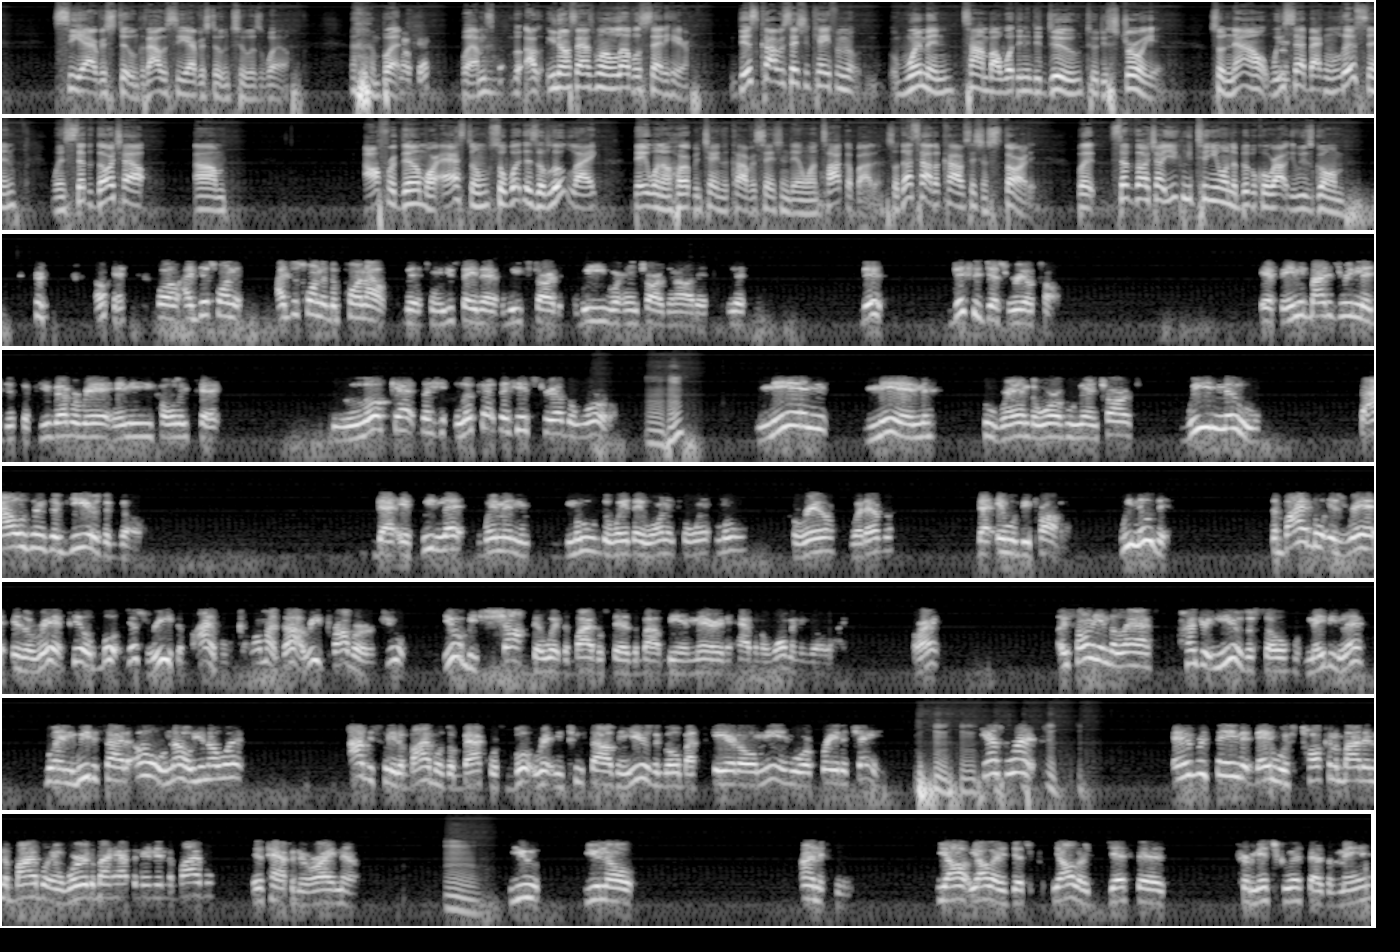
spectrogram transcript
C average student, because I was a C average student too as well. but Okay. but I'm just, I, you know, what I'm saying I just want to level set here. This conversation came from women talking about what they need to do to destroy it. So now we sat back and listened when Seth the Dark Child um, offered them or asked them, so what does it look like? They want to hurry up and change the conversation. They want to talk about it. So that's how the conversation started. But Seth Child, you can continue on the biblical route you was going. Okay. Well, I just wanted I just wanted to point out this when you say that we started we were in charge and all this. Listen, this this is just real talk. If anybody's religious, if you've ever read any holy text, look at the look at the history of the world. Mm-hmm. Men men who ran the world, who were in charge, we knew thousands of years ago that if we let women move the way they wanted to move, career, whatever, that it would be problems. We knew this. The Bible is red is a red pill book. Just read the Bible. Oh my God, read Proverbs. You you'll be shocked at what the Bible says about being married and having a woman in your life. All right? It's only in the last hundred years or so, maybe less, when we decided, oh no, you know what? Obviously, the Bible's a backwards book written two thousand years ago by scared old men who are afraid of change. Guess what? Everything that they was talking about in the Bible and worried about happening in the Bible is happening right now. Mm. You, you know, honestly, y'all, y'all are just, y'all are just as promiscuous as a man.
